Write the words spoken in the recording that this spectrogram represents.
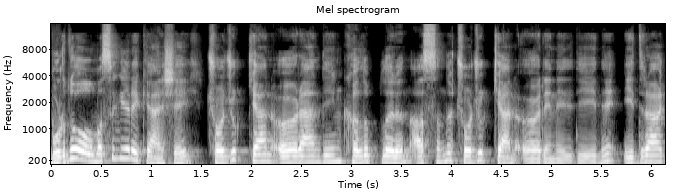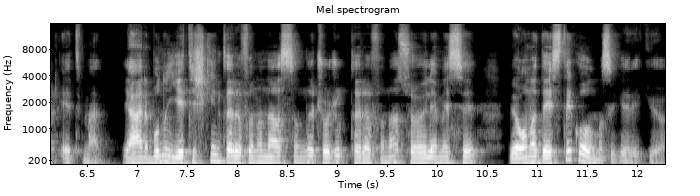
Burada olması gereken şey çocukken öğrendiğin kalıpların aslında çocukken öğrenildiğini idrak etmen. Yani bunu yetişkin tarafının aslında çocuk tarafına söylemesi ve ona destek olması gerekiyor.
